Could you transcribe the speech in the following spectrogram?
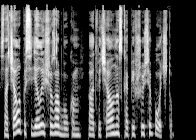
Сначала посидела еще за буком, поотвечала на скопившуюся почту.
